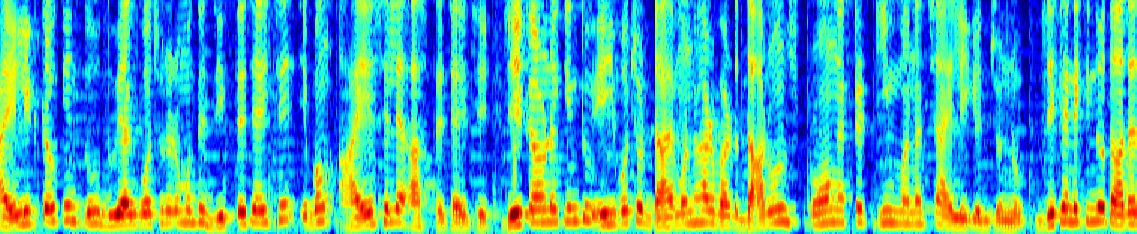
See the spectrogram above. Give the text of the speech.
আই লিগটাও কিন্তু দু এক বছরের মধ্যে জিততে চাইছে এবং আইএসএল এ আসতে চাইছে। যে কারণে কিন্তু এই বছর ডায়মন্ড হারবার দারুণ স্ট্রং একটা টিম বানাচ্ছে আই লিগের জন্য। যেখানে কিন্তু তাদের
